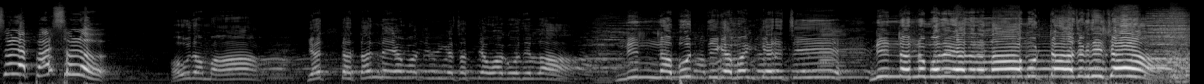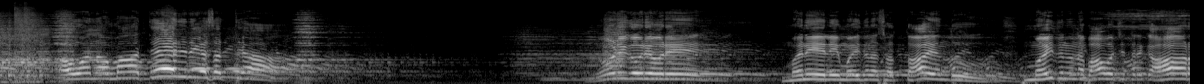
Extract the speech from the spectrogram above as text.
ಸುಳ್ಳಪ್ಪ ಸುಳ್ಳು. ಹೌದಮ್ಮ ಎತ್ತ ತಂದೆಯ ಮಾತು ನಿನಗೆ ಸತ್ಯವಾಗುವುದಿಲ್ಲ. ನಿನ್ನ ಬುದ್ಧಿಗೆ ಮಂಕೆರಚಿ ನಿನ್ನನ್ನು ಮದುವೆಯಾದರಲ್ಲ ಮುಟ್ಟ ಜಗದೀಶ. ಅವನ ಮಾತೇ ನಿನಗೆ ಸತ್ಯ. ನೋಡಿ ಗೌರಿ ಅವರೇ ಮನೆಯಲ್ಲಿ ಮೈದನ ಸತ್ತ ಎಂದು ಮೈದನನ ಭಾವಚಿತ್ರಕ್ಕೆ ಆಹಾರ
